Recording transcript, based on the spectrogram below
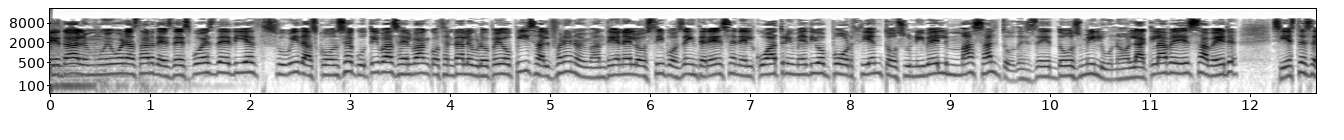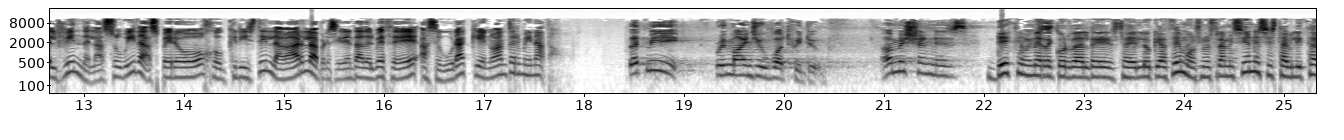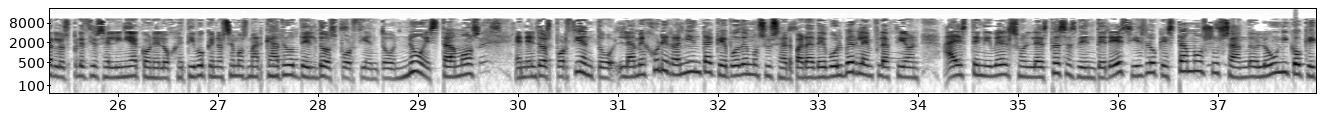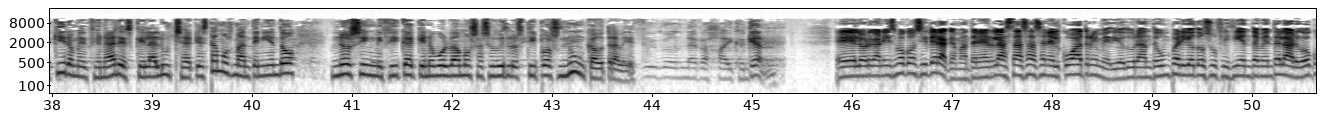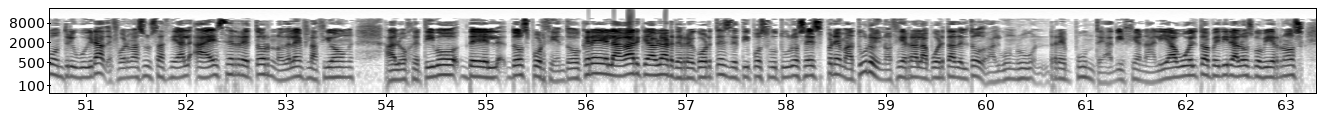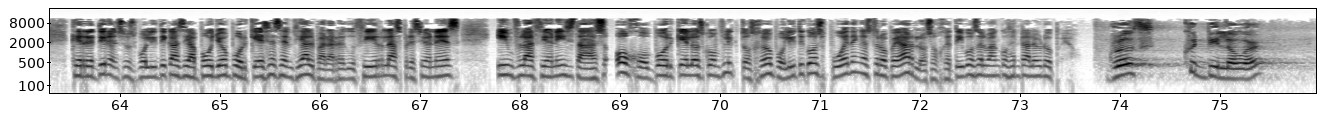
¿Qué tal? Muy buenas tardes. Después de 10 subidas consecutivas, el Banco Central Europeo pisa el freno y mantiene los tipos de interés en el 4,5%, su nivel más alto desde 2001. La clave es saber si este es el fin de las subidas, pero ojo, Christine Lagarde, la presidenta del BCE, asegura que no han terminado. Déjenme recordarles eh, lo que hacemos. Nuestra misión es estabilizar los precios en línea con el objetivo que nos hemos marcado del 2%. No estamos en el 2%. La mejor herramienta que podemos usar para devolver la inflación a este nivel son las tasas de interés y es lo que estamos usando. Lo único que quiero mencionar es que la lucha que estamos manteniendo no significa que no volvamos a subir los tipos nunca otra vez. El organismo considera que mantener las tasas en el 4,5 durante un periodo suficientemente largo contribuirá de forma sustancial a ese retorno de la inflación al objetivo del 2%. Cree Lagar que hablar de recortes de tipos futuros es prematuro y no cierra la puerta del todo algún repunte adicional. Y ha vuelto a pedir a los gobiernos que retiren sus políticas de apoyo porque es esencial para reducir las presiones inflacionistas. Ojo, porque los conflictos geopolíticos pueden estropear los objetivos del Banco Central Europeo.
